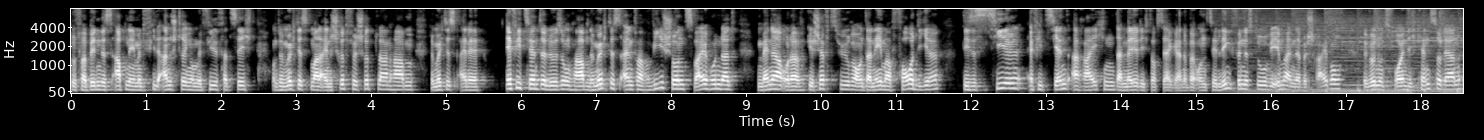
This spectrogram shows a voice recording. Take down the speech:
du verbindest Abnehmen mit viel Anstrengung, mit viel Verzicht und du möchtest mal einen Schritt-für-Schritt-Plan haben, du möchtest eine effiziente Lösung haben, du möchtest einfach wie schon 200 Männer oder Geschäftsführer, Unternehmer vor dir dieses Ziel effizient erreichen, dann melde dich doch sehr gerne bei uns. Den Link findest du wie immer in der Beschreibung. Wir würden uns freuen, dich kennenzulernen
